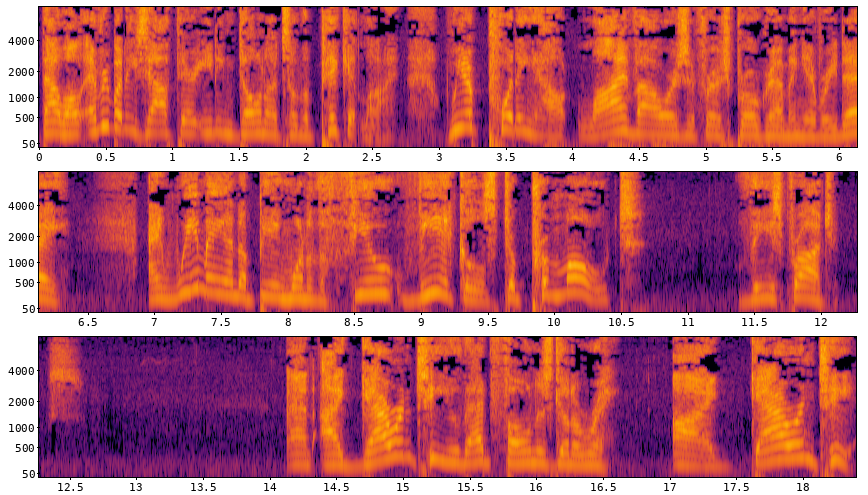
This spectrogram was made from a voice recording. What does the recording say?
that while everybody's out there eating donuts on the picket line, we are putting out live hours of fresh programming every day. And we may end up being one of the few vehicles to promote these projects. And I guarantee you that phone is going to ring. I guarantee it.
